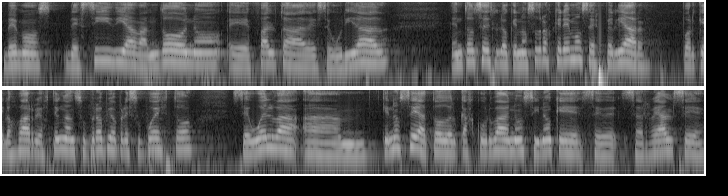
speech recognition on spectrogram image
Vemos desidia, abandono, eh, falta de seguridad. Entonces lo que nosotros queremos es pelear porque los barrios tengan su propio presupuesto, se vuelva a, que no sea todo el casco urbano, sino que se, realce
